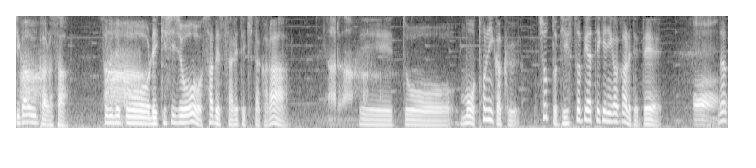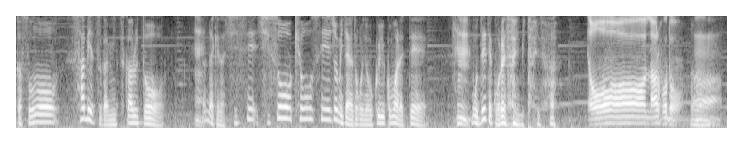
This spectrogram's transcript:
違うからさそれでこう歴史上差別されてきたからあるな。えーっともうとにかくちょっとディストピア的に描かれててなんかその差別が見つかると、うん。なんだっけな思想思想矯正所みたいなところに送り込まれてうん。もう出てこれないみたいな。おー、なるほど。ううん。ん。うーん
